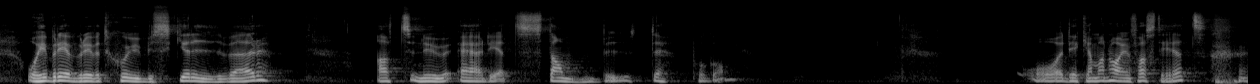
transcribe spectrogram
Och Hebreerbrevet 7 beskriver att nu är det ett stambyte på gång. Och det kan man ha i en fastighet.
